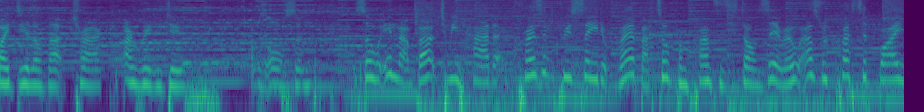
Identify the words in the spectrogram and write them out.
I do love that track. I really do. That was awesome. So in that batch, we had Crescent Crusade Rare Battle from Phantasy Star Zero, as requested by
